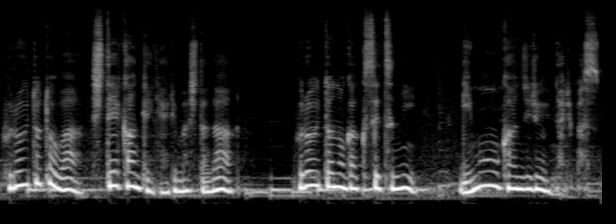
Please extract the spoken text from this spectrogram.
フロイトとは師弟関係にありましたがフロイトの学説に疑問を感じるようになります。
